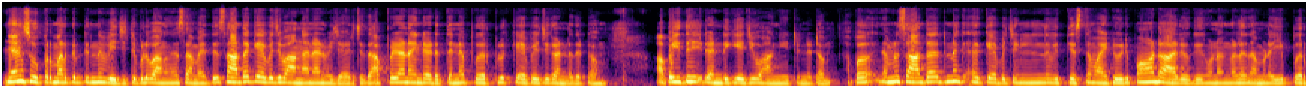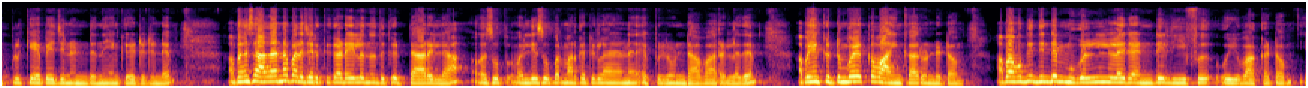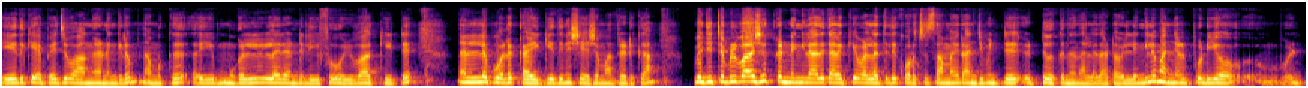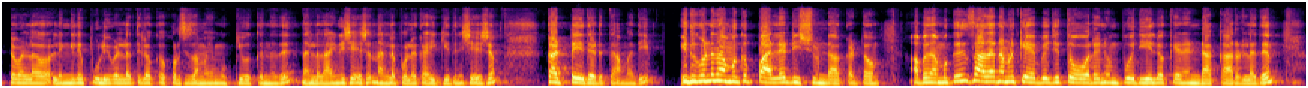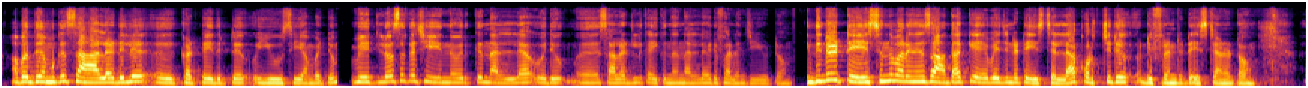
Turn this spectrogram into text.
ഞാൻ സൂപ്പർ മാർക്കറ്റിൽ നിന്ന് വെജിറ്റബിൾ വാങ്ങുന്ന സമയത്ത് സാധാ കേബേജ് വാങ്ങാനാണ് വിചാരിച്ചത്. അപ്പോഴാണ് അതിന്റെ അടുത്ത് തന്നെ പേർപ്പിൾ കേബേജ് കണ്ടത് കേട്ടോ അപ്പോൾ ഇത് രണ്ട് കെ ജി വാങ്ങിയിട്ടുണ്ട് കേട്ടോ അപ്പോൾ നമ്മൾ സാധാരണ കേബേജിൽ നിന്ന് വ്യത്യസ്തമായിട്ട് ഒരുപാട് ആരോഗ്യ ഗുണങ്ങൾ നമ്മുടെ ഈ പെർപ്പിൾ കേബേജിനുണ്ടെന്ന് ഞാൻ കേട്ടിട്ടുണ്ട്. അപ്പോൾ സാധാരണ പലചരക്ക് കടയിലൊന്നും ഇത് കിട്ടാറില്ല. സൂപ്പർ വലിയ സൂപ്പർ മാർക്കറ്റുകളാണ് എപ്പോഴും ഉണ്ടാവാറുള്ളത്. അപ്പോൾ ഞാൻ കിട്ടുമ്പോഴൊക്കെ വാങ്ങിക്കാറുണ്ട് കേട്ടോ അപ്പോൾ നമുക്ക് ഇതിന്റെ മുകളിലുള്ള രണ്ട് ലീഫ് ഒഴിവാക്കട്ടോ. ഏത് കേബേജ് വാങ്ങുകയാണെങ്കിലും നമുക്ക് ഈ മുകളിലുള്ള രണ്ട് ലീഫ് ഒഴിവാക്കിയിട്ട് നല്ലപോലെ കഴുകിയതിന് ശേഷം മാത്രം എടുക്കുക. വെജിറ്റബിൾ വാഷ് ഒക്കെ ഉണ്ടെങ്കിൽ അത് കലക്കി വെള്ളത്തിൽ കുറച്ച് സമയം ഒരു അഞ്ച് മിനിറ്റ് ഇട്ട് വെക്കുന്നത് നല്ലതാട്ടോ. ഇല്ലെങ്കിൽ മഞ്ഞൾപ്പൊടിയോ ഇട്ട വെള്ളമോ അല്ലെങ്കിൽ പുളി വെള്ളത്തിലൊക്കെ കുറച്ച് സമയം മുക്കി വെക്കുന്നത് നല്ലതാണ് അതിന് ശേഷം നല്ലപോലെ കഴിക്കിയതിന് ശേഷം കട്ട് ചെയ്തെടുത്താൽ മതി. ഇതുകൊണ്ട് നമുക്ക് പല ഡിഷ് ഉണ്ടാക്കട്ടോ. അപ്പോൾ നമുക്ക് സാധാരണ നമ്മൾ കേബേജ് തോരനും പൊരിയലും ഒക്കെയാണ് ഉണ്ടാക്കാറുള്ളത്. അപ്പോൾ ഇത് നമുക്ക് സാലഡിൽ കട്ട് ചെയ്തിട്ട് യൂസ് ചെയ്യാൻ പറ്റും. വെയിറ്റ് ലോസ് ഒക്കെ ചെയ്യുന്നവർക്ക് നല്ല ഒരു സാലഡിൽ കഴിക്കുന്നത് നല്ല ഒരു ഫലം ചെയ്യും കേട്ടോ ഇതിന്റെ ഒരു ടേസ്റ്റ് എന്ന് പറയുന്നത് സാധാ കേബേജിന്റെ ടേസ്റ്റ് അല്ല കുറച്ചൊരു ഡിഫറെന്റ് ടേസ്റ്റ് ആണ് കേട്ടോ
